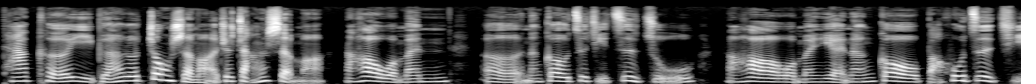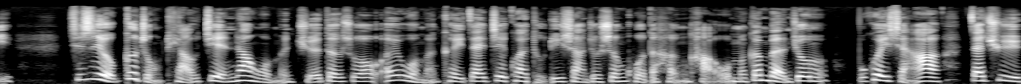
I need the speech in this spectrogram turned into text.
它可以，比方说种什么就长什么，然后我们呃能够自给自足，然后我们也能够保护自己。其实有各种条件让我们觉得说，哎，我们可以在这块土地上就生活得很好，我们根本就不会想要再去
